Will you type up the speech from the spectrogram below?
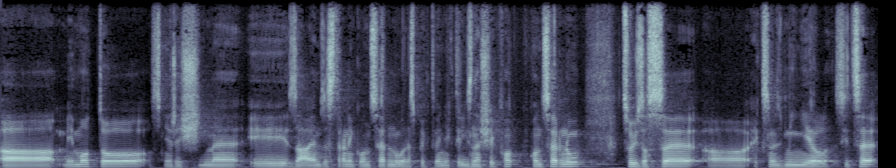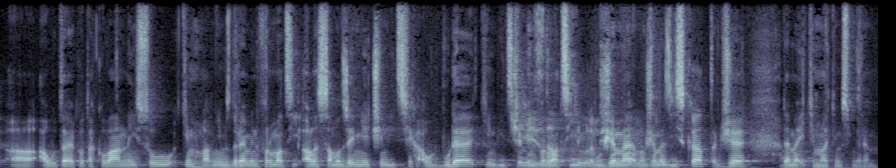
A mimo to vlastně řešíme i zájem ze strany koncernů, respektive některých z našich koncernů, což zase, jak jsem zmínil, sice auta jako taková nejsou tím hlavním zdrojem informací, ale samozřejmě čím víc těch aut bude, tím víc těch informací tím můžeme, můžeme získat, takže jdeme i tímhle tím směrem.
